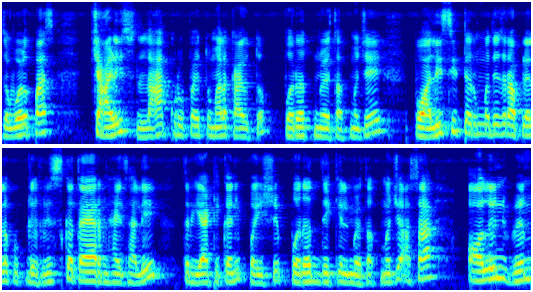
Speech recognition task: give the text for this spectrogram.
जवळपास चाळीस लाख रुपये तुम्हाला काय होतं? परत मिळतात. म्हणजे पॉलिसी टर्ममध्ये जर आपल्याला कुठली रिस्क तयार नाही झाली तर या ठिकाणी पैसे परत देखील मिळतात. म्हणजे असा ऑल इन वन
